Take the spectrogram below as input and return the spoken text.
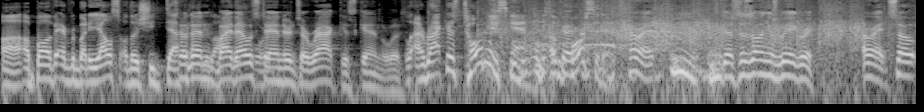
uh, above everybody else, although she definitely. So definitely. then, by those for it. standards, Iraq is scandalous. Iraq is totally scandalous. Of course it is. All right, just as long as we agree. All right, so,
